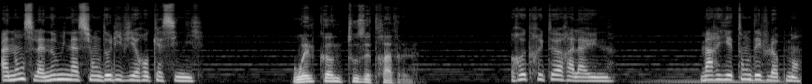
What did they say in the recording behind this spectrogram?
annonce la nomination d'Olivier Rocassini. Welcome to the travel. Recruteur à la une. Marieton Développement.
